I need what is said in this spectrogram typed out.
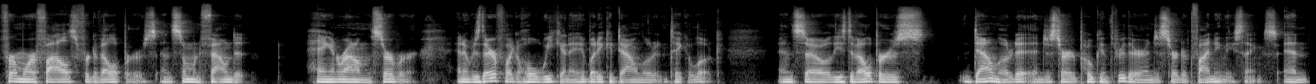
firmware files for developers, and someone found it hanging around on the server, and it was there for like a whole weekend. Anybody could download it and take a look, and so these developers downloaded it and just started poking through there and just started finding these things, and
